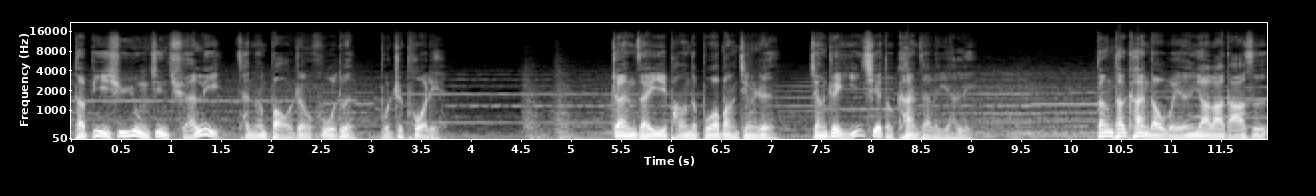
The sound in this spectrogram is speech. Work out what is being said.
他必须用尽全力才能保证护盾不致破裂。站在一旁的波棒敬任将这一切都看在了眼里。当他看到韦恩亚拉达斯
